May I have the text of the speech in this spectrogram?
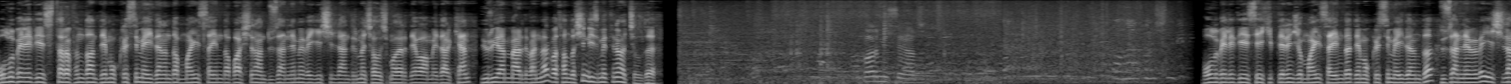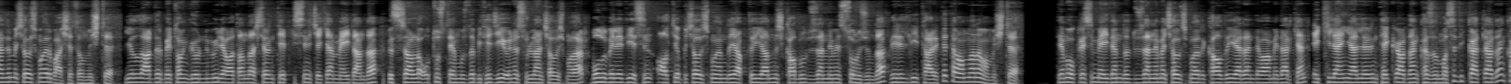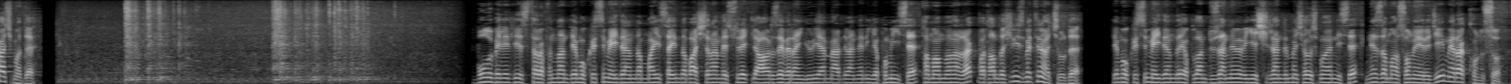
Bolu Belediyesi tarafından Demokrasi Meydanı'nda Mayıs ayında başlanan düzenleme ve yeşillendirme çalışmaları devam ederken yürüyen merdivenler vatandaşın hizmetine açıldı. Var mı isteyen yardım? Bolu Belediyesi ekiplerince Mayıs ayında Demokrasi Meydanı'nda düzenleme ve yeşillendirme çalışmaları başlatılmıştı. Yıllardır beton görünümüyle vatandaşların tepkisini çeken meydanda ısrarla 30 Temmuz'da biteceği öne sürülen çalışmalar, Bolu Belediyesi'nin altyapı çalışmalarında yaptığı yanlış kablo düzenlemesi sonucunda verildiği tarihte tamamlanamamıştı. Demokrasi Meydanı'nda düzenleme çalışmaları kaldığı yerden devam ederken ekilen yerlerin tekrardan kazılması dikkatlerden kaçmadı. Bolu Belediyesi tarafından Demokrasi Meydanı'nda Mayıs ayında başlanan ve sürekli arıza veren yürüyen merdivenlerin yapımı ise tamamlanarak vatandaşın hizmetine açıldı. Demokrasi Meydanı'nda yapılan düzenleme ve yeşillendirme çalışmalarının ise ne zaman sona ereceği merak konusu.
